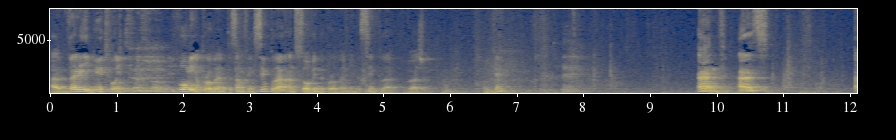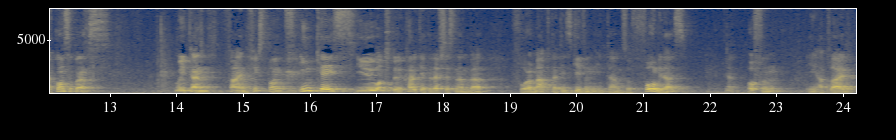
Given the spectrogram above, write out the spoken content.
A very beautiful instance of deforming a problem to something simpler and solving the problem in the simpler version. Okay? And as a consequence, we can find fixed points in case you want to calculate the Lefschetz number for a map that is given in terms of formulas. Yeah, often in applied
